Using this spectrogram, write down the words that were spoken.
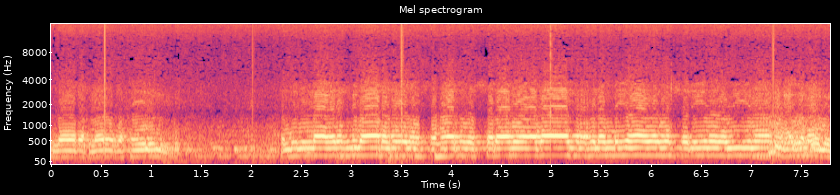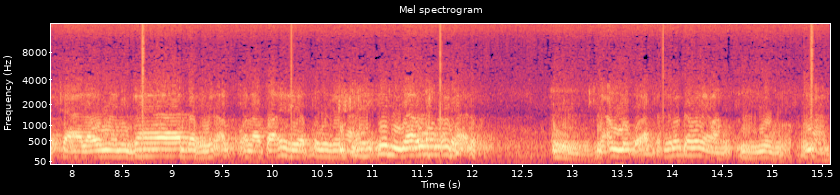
بسم الله الرحمن الرحيم. الحمد لله رب العالمين والصلاة والسلام على أشرف الأنبياء والمرسلين نبينا محمد. قوله تعالى وما من دابة في الأرض ولا طائر يطلب جناحيه إلا هو أمثالكم يعم تقريبا وغيرهم نعم.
